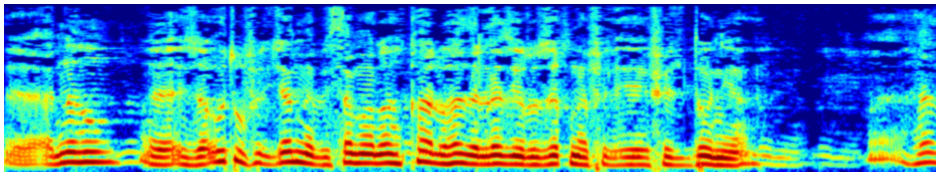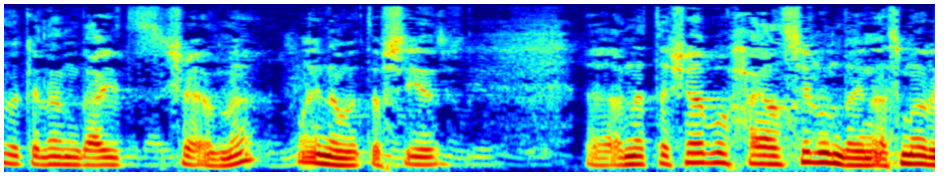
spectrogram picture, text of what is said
أنهم إذا أتوا في الجنة بثمرة قالوا هذا الذي رزقنا في في الدنيا. هذا كلام بعيد شيئا ما وإنما التفسير أن التشابه حاصل بين أثمار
